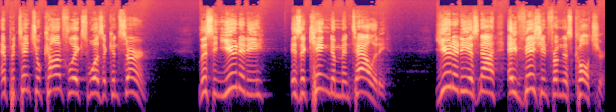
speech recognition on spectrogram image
and potential conflicts was a concern. Listen, unity is a kingdom mentality. Unity is not a vision from this culture.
